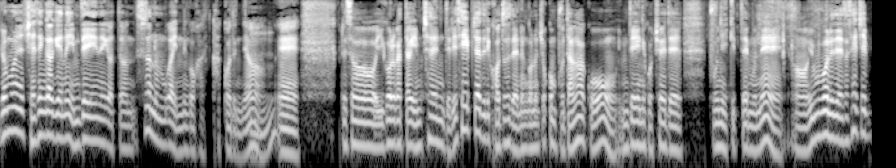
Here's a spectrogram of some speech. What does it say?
이런 부분은 제 생각에는 임대인에게 어떤 수선 의무가 있는 것 같, 같거든요. 음. 예. 그래서 이걸 갖다가 임차인들이 세입자들이 걷어서 내는 거는 조금 부당하고 임대인이 고쳐야 될 부분이 있기 때문에 어, 이 부분에 대해서 새 집,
